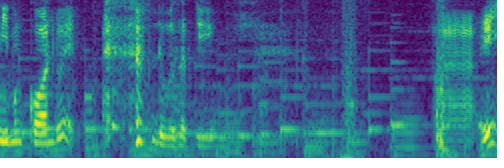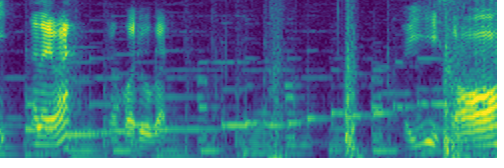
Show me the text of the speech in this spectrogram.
มีมังกรด้วย ดูสตรีมอ่าเฮ้ยอะไรวะเราขอดูก่อนเฮ้ยสอง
